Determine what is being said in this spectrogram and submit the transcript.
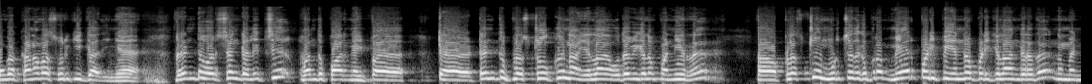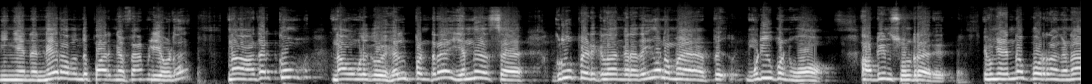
உங்க கனவை சுருக்கிக்காதீங்க. ரெண்டு வருஷம் கழிச்சு வந்து பாருங்க. இப்ப டென்த் பிளஸ் டூக்கு நான் எல்லா உதவிகளும் பண்ணிடுறேன். ப்ளஸ் டூ முடிச்சதுக்கப்புறம் மேற்படிப்பு என்ன படிக்கலாங்கிறத நம்ம நீங்கள் என்ன நேராக வந்து பாருங்கள் ஃபேமிலியோட நான் அதற்கும் நான் உங்களுக்கு ஹெல்ப் பண்ணுறேன் என்ன ச குரூப் எடுக்கலாங்கிறதையும் நம்ம முடிவு பண்ணுவோம் அப்படின்னு சொல்கிறாரு இவங்க என்ன போடுறாங்கன்னா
